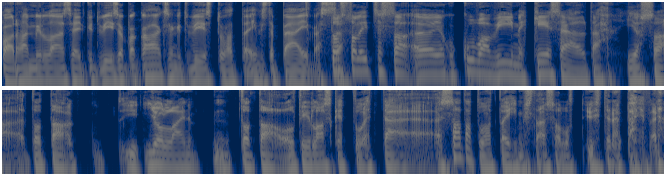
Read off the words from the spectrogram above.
parhaimmillaan 75 jopa 85 000 ihmistä päivässä. Tuossa oli itse asiassa ö, joku kuva viime kesältä, jossa tota, jollain mm, tota, oltiin laskettu, että 100 000 ihmistä olisi ollut yhtenä päivänä.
